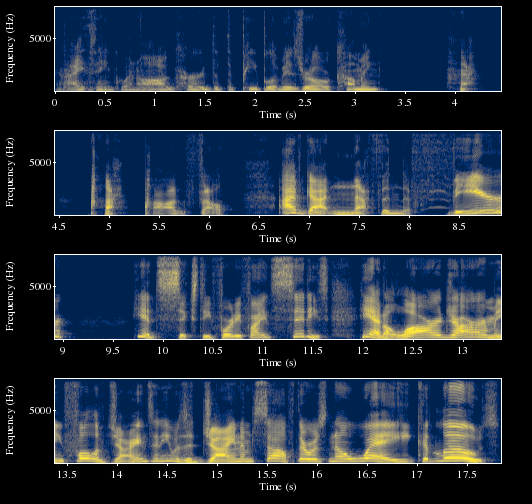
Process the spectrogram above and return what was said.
And I think when Og heard that the people of Israel were coming, ha, ha, Og felt, I've got nothing to fear. He had 60 fortified cities. He had a large army full of giants, and he was a giant himself. There was no way he could lose.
